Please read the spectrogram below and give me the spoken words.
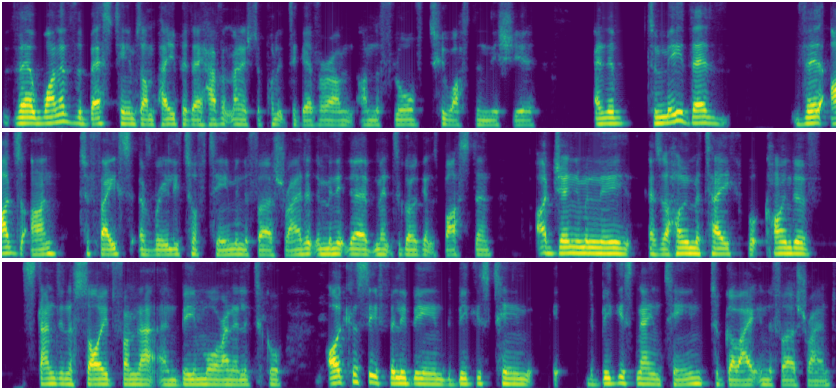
They're one of the best teams on paper. They haven't managed to pull it together on, on the floor too often this year. And to me, they're they're odds on to face a really tough team in the first round. At the minute, they're meant to go against Boston. I genuinely, as a homer take, but kind of standing aside from that and being more analytical, I can see Philly being the biggest team the biggest name team to go out in the first round.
